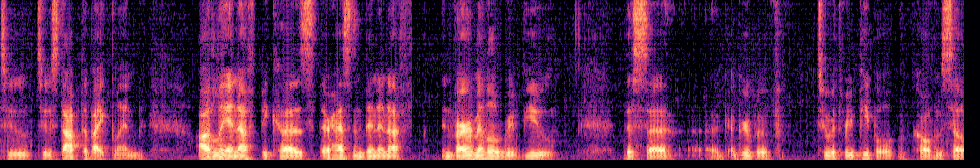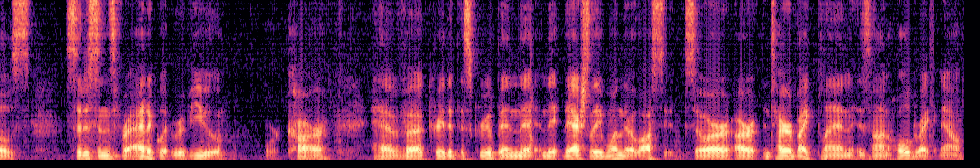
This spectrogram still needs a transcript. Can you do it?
to to stop the bike plan. Oddly enough, because there hasn't been enough environmental review. This uh, a group of two or three people call themselves Citizens for Adequate Review, or CAR have uh, created this group, and, they, they, actually won their lawsuit. So our, our entire bike plan is on hold right now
